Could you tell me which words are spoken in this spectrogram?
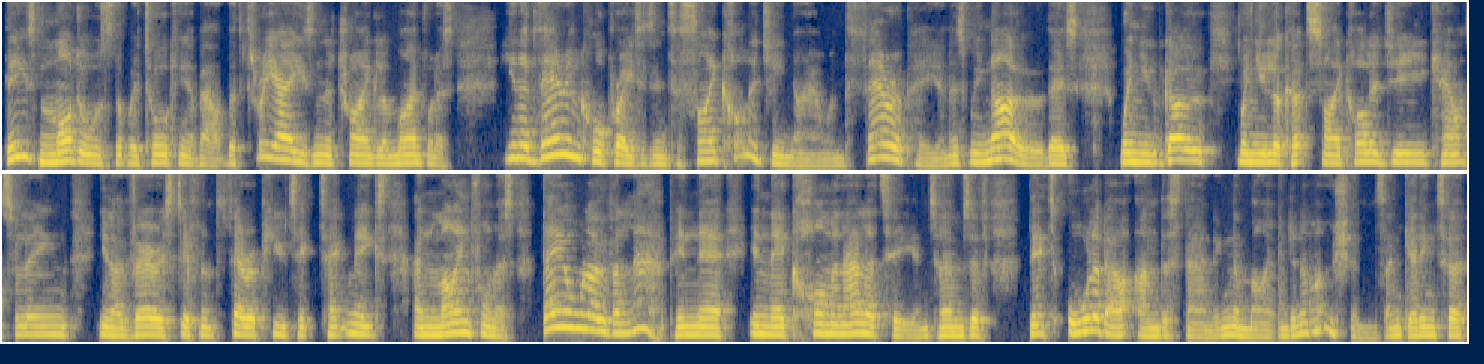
these models that we're talking about the three a's and the triangle of mindfulness you know they're incorporated into psychology now and therapy. And as we know there's when you go when you look at psychology counseling you know various different therapeutic techniques and mindfulness they all overlap in their in their commonality in terms of it's all about understanding the mind and emotions and getting to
